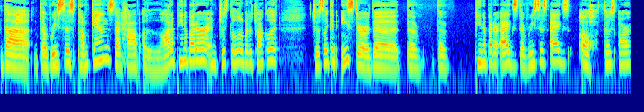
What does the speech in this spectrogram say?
the the Reese's pumpkins that have a lot of peanut butter and just a little bit of chocolate, just like an Easter, the the the peanut butter eggs, the Reese's eggs. Oh, those are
